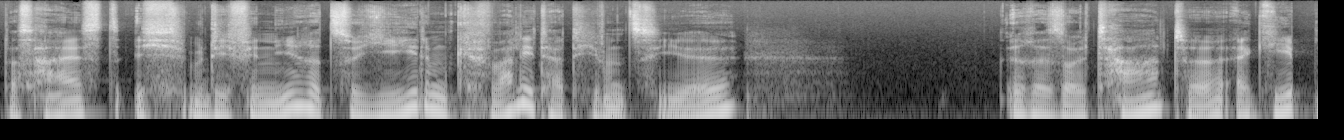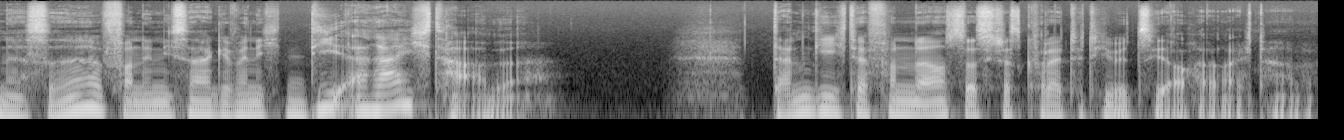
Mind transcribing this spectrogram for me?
Das heißt, ich definiere zu jedem qualitativen Ziel Resultate, Ergebnisse, von denen ich sage, wenn ich die erreicht habe, dann gehe ich davon aus, dass ich das qualitative Ziel auch erreicht habe.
